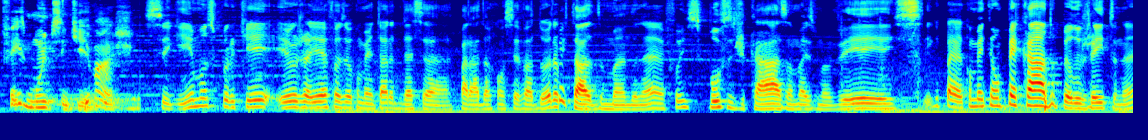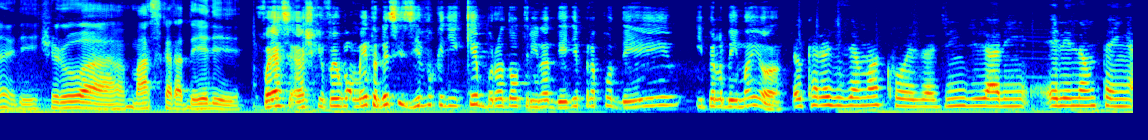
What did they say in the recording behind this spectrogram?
fez muito sentido. Demais. Seguimos porque eu já ia fazer o comentário dessa parada conservadora. Coitado do Mando, né? Foi expulso de casa mais uma vez. Ele cometeu um pecado pelo jeito, né? Ele tirou a máscara dele. Foi assim, acho que foi o momento decisivo que ele quebrou a doutrina dele para poder ir pelo bem maior. Eu quero dizer uma coisa, Din Djarin, ele não tem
